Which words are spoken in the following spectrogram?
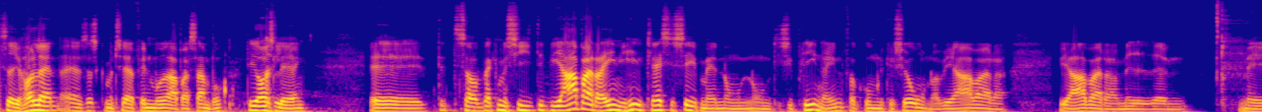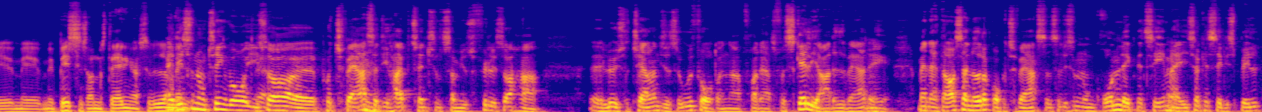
sidder i Holland, øh, så skal man til at finde en måde at arbejde sammen på. Det er også læring. Øh, det, så hvad kan man sige, det, vi arbejder egentlig helt klassisk set med nogle, nogle discipliner inden for kommunikation, og vi arbejder, vi arbejder med... Øh, med, med, med business understanding og så videre. Er det sådan nogle ting, hvor I ja. så øh, på tværs af de high potential, som jo selvfølgelig så har øh, løser challenges og udfordringer fra deres forskellige artede hverdag, mm. men at der også er noget, der går på tværs, altså ligesom nogle grundlæggende temaer, ja. I så kan sætte i spil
